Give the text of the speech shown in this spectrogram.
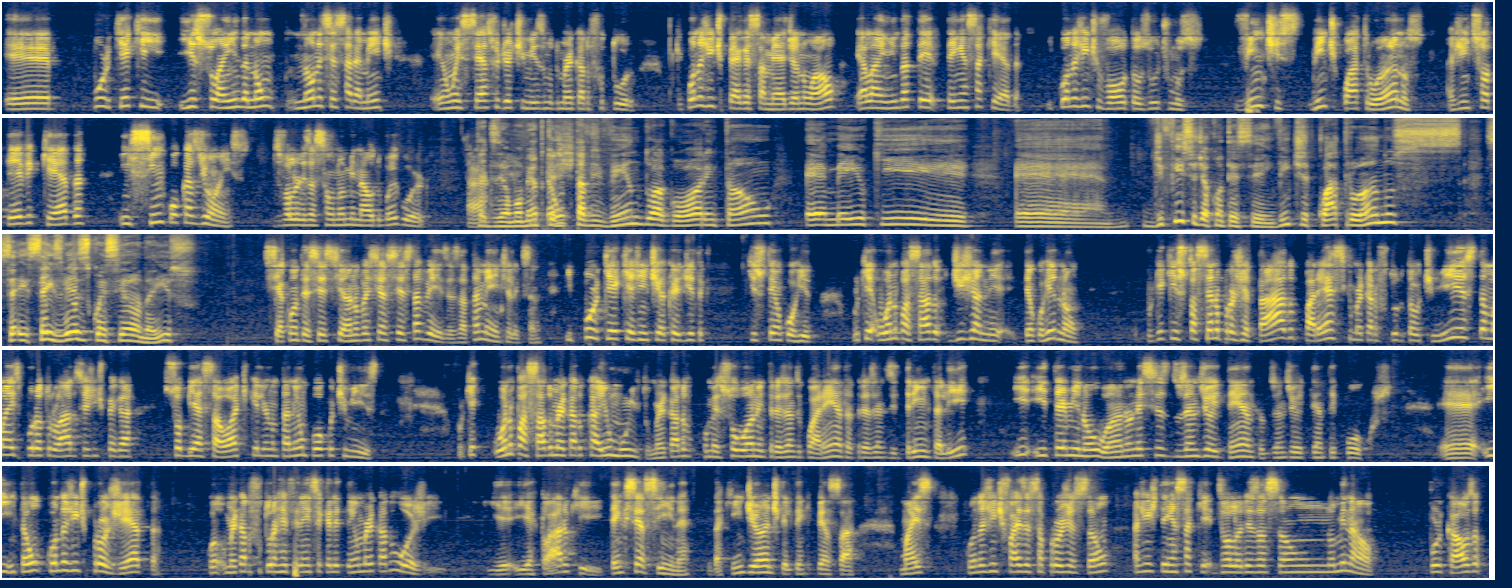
É, por que, que isso ainda não, não necessariamente é um excesso de otimismo do mercado futuro? Porque quando a gente pega essa média anual, ela ainda te, tem essa queda. E quando a gente volta aos últimos 20, 24 anos, a gente só teve queda em cinco ocasiões, desvalorização nominal do boi gordo. Tá? Quer dizer, o momento então, que a gente está vivendo agora, então, é meio que é, difícil de acontecer. Em 24 anos, Seis, seis vezes com esse ano, é isso? Se acontecer esse ano, vai ser a sexta vez, exatamente, Alexandre. E por que, que a gente acredita que isso tenha ocorrido? Porque o ano passado, de janeiro. Tem ocorrido? Não. Por que, que isso está sendo projetado? Parece que o mercado futuro está otimista, mas por outro lado, se a gente pegar sob essa ótica, ele não está nem um pouco otimista. Porque o ano passado o mercado caiu muito. O mercado começou o ano em 340, 330 ali e, e terminou o ano nesses 280, 280 e poucos. É, e então, quando a gente projeta, o mercado futuro, a referência que ele tem é o mercado hoje. E, e, é claro que tem que ser assim, né? Daqui em diante que ele tem que pensar. Mas quando a gente faz essa projeção, a gente tem essa desvalorização nominal. Por causa.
